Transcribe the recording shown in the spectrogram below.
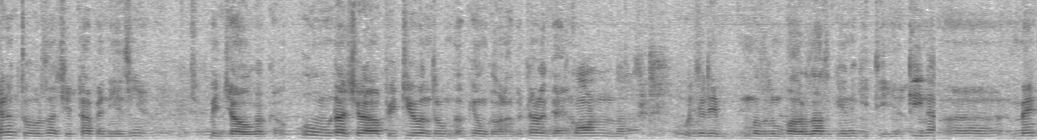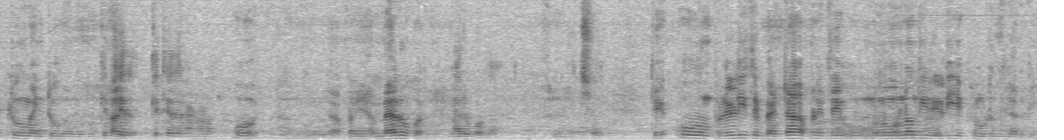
ਮੈਨੂੰ ਤੋੜਦਾ ਛਿੱਟਾਂ ਪੈਂਦੀਆਂ ਸੀ ਵੀ ਜਾਓ ਕਾਕਾ। ਉਹ ਮੁੰਡਾ ਸ਼ਰਾਬ ਪੀਤੀ ਉਹ ਅੰਦਰੋਂ ਅੱਗੇ ਗਾਲਾਂ ਕੱਢਣ ਲੱਗਾ। ਕੌਣ ਉਹ ਜਿਹੜੇ ਮਤਲਬ ਵਾਰਦਾਤ ਕਿਹਨੇ ਕੀਤੀ ਆ। ਕੀ ਨਾ? ਮੈਂਟੂ ਮੈਂਟੂ ਕਿੱਥੇ ਕਿੱਥੇ ਦਾ ਰਹਿਣ ਵਾਲਾ? ਉਹ ਆਪਣੇ ਮਹਿਰੋ ਪਰ ਮੈਰੂਪੁਰ ਦਾ। ਅੱਛਾ। ਤੇ ਉਹ ਰੇੜੀ ਤੇ ਬੈਠਾ ਆਪਣੇ ਤੇ। ਉਹ ਮਤਲਬ ਉਹਨਾਂ ਦੀ ਰੇੜੀ ਇੱਕ ਫਰੂਟ ਦੀ ਲੱਗਦੀ।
